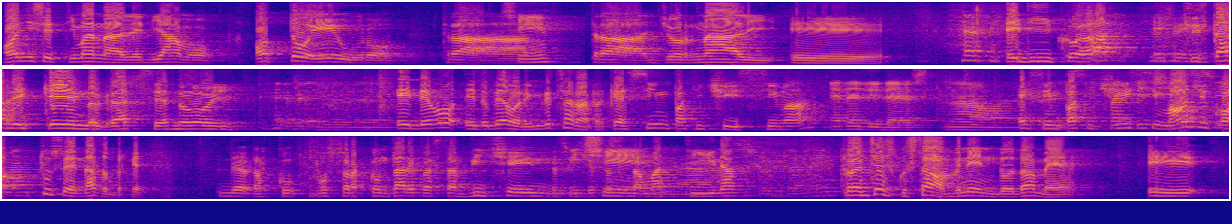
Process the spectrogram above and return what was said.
ogni settimana le diamo 8 euro tra, Sì. tra giornali e edicola. si sta arricchendo grazie a noi. È vero, è vero. E, devo- e dobbiamo ringraziarla perché è simpaticissima. Ed è di destra, no. È simpaticissima. Oggi qua- tu sei andato perché racco- posso raccontare questa vicenda successa Vicenda, stamattina. assolutamente. Francesco stava venendo da me e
